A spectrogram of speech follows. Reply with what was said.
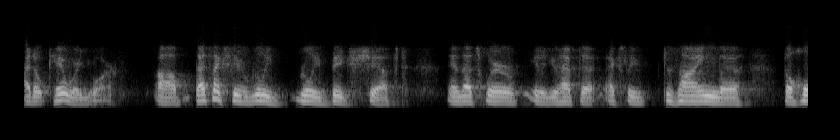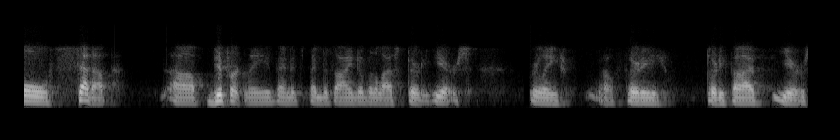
I don't care where you are. Uh, that's actually a really, really big shift. And that's where, you know, you have to actually design the, the whole setup uh, differently than it's been designed over the last 30 years, really, well, 30, 35 years.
